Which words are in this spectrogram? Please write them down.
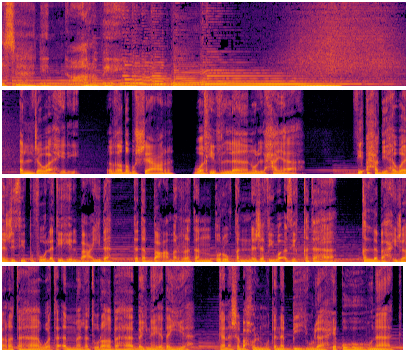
بلسان عربي. الجواهري غضب الشعر وخذلان الحياة. في أحد هواجس طفولته البعيدة تتبع مرة طرق النجف وأزقتها قلب حجارتها وتأمل ترابها بين يديه. كان شبح المتنبي يلاحقه هناك.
